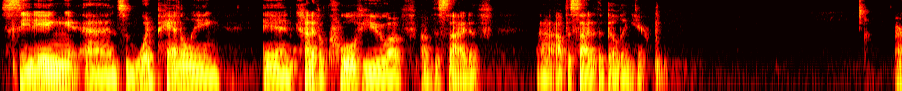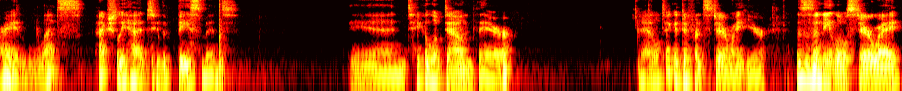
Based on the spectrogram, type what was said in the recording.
seating and some wood paneling, and kind of a cool view of, of the side of uh, out the side of the building here. All right, let's actually head to the basement and take a look down there. And we'll take a different stairway here. This is a neat little stairway,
